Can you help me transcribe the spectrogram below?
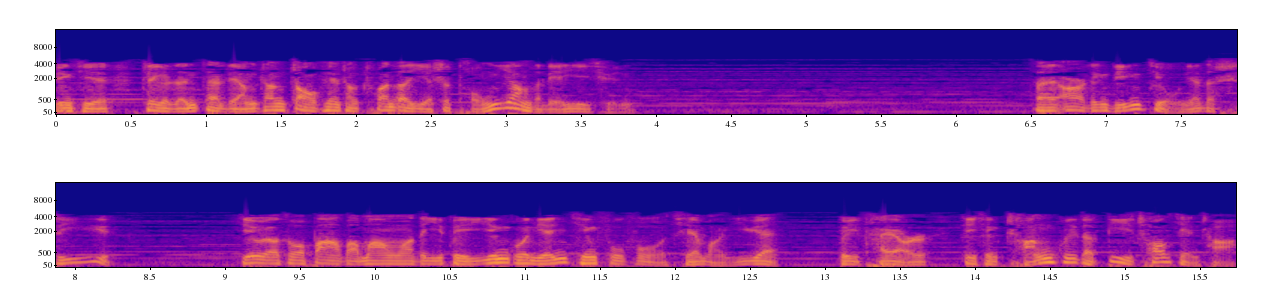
并且这个人在两张照片上穿的也是同样的连衣裙。在二零零九年的十一月，就要做爸爸妈妈的一对英国年轻夫妇前往医院对胎儿进行常规的 B 超检查。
